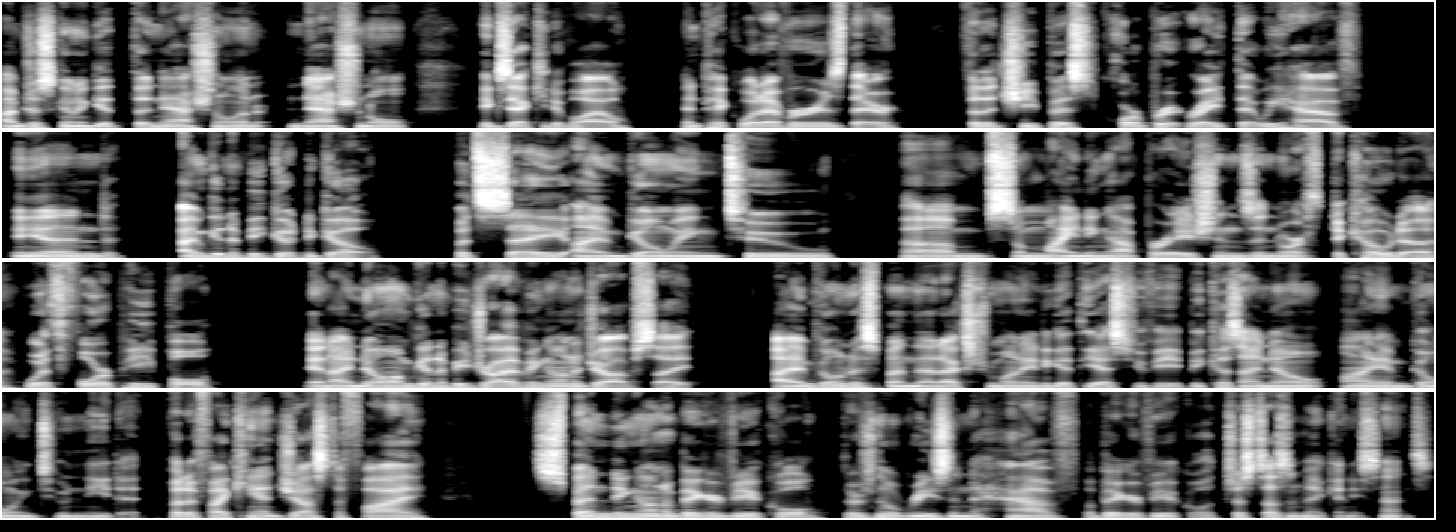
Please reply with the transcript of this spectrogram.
I'm just going to get the national national executive aisle and pick whatever is there for the cheapest corporate rate that we have, and I'm going to be good to go. But say I'm going to um, some mining operations in North Dakota with four people, and I know I'm going to be driving on a job site. I am going to spend that extra money to get the SUV because I know I am going to need it. But if I can't justify spending on a bigger vehicle, there's no reason to have a bigger vehicle. It just doesn't make any sense.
